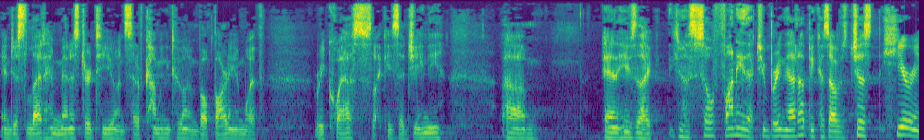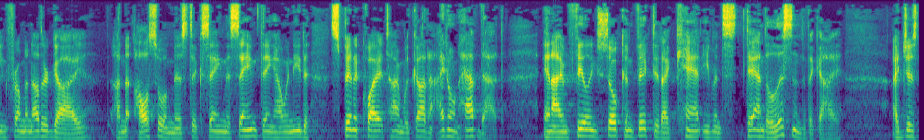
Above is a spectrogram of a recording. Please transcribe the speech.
and just let Him minister to you instead of coming to Him and bombarding Him with requests like He's a genie. Um, and he's like, you know, it's so funny that you bring that up because I was just hearing from another guy, also a mystic, saying the same thing how we need to spend a quiet time with God. And I don't have that and I'm feeling so convicted I can't even stand to listen to the guy. I just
